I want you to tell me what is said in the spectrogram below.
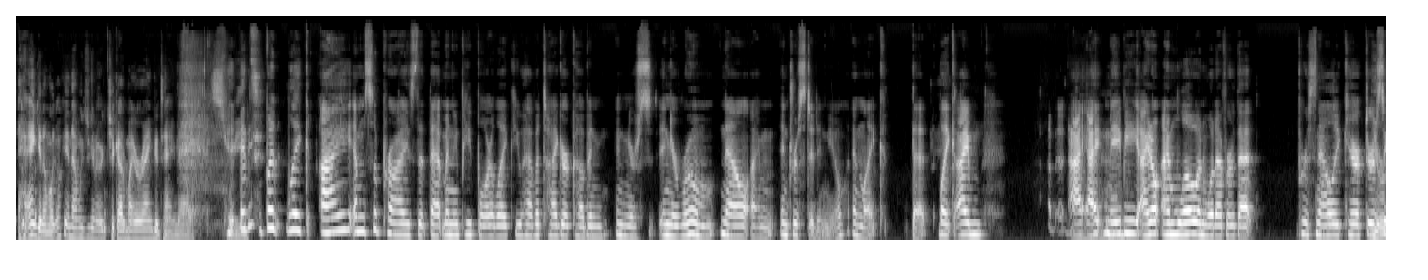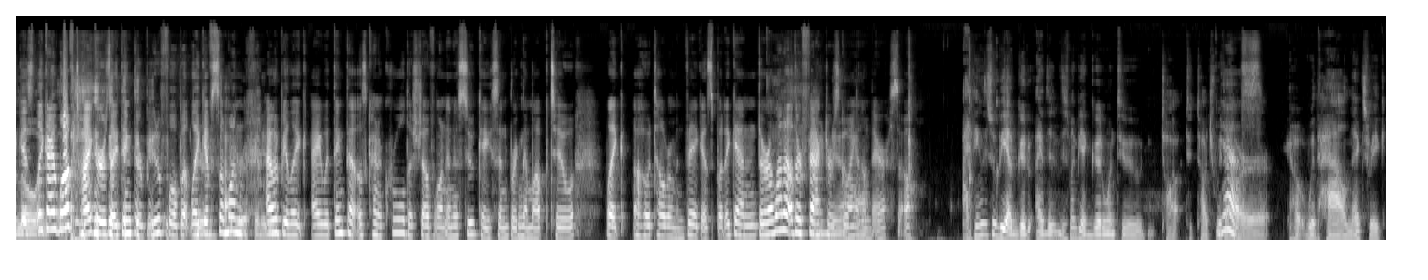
hanging. I'm like, okay, now I'm just gonna check out my orangutan now. Sweet. It, but like, I am surprised that that many people are like, you have a tiger cub in in your in your room. Now I'm interested in you, and like that, like I'm, I I maybe I don't I'm low in whatever that personality characteristic is. Like I love tigers, I think they're beautiful, but like You're if someone. I would be like, I would think that was kind of cruel to shove one in a suitcase and bring them up to. Like a hotel room in Vegas, but again, there are a lot of other factors going on there. So I think this would be a good. I, this might be a good one to talk to touch with Yes. our with Hal next week,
